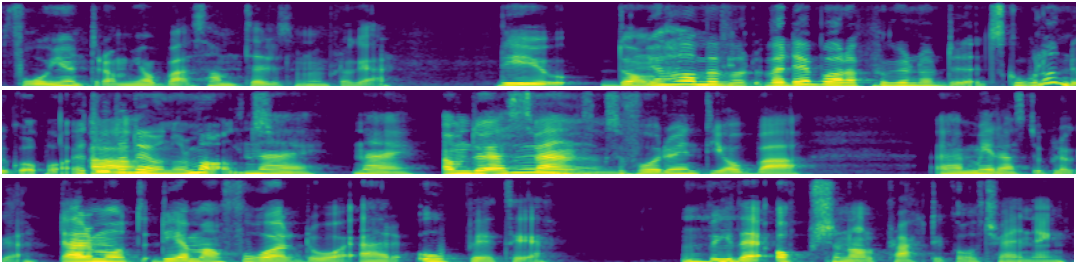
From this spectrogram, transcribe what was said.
får ju inte de jobba samtidigt som de pluggar. Det är ju de... Jaha, men var, var det bara på grund av skolan du går på? Jag trodde Ja. det var normalt. Nej, nej. Om du är svensk så får du inte jobba eh, medan du pluggar. Däremot det man får då är OPT, vilket är Optional Practical Training.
